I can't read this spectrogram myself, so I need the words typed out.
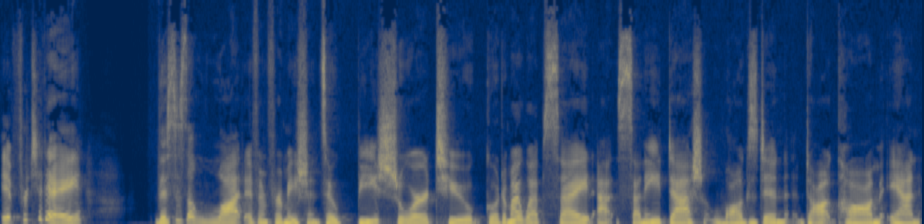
it for today. This is a lot of information. So be sure to go to my website at sunny-logsden.com and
